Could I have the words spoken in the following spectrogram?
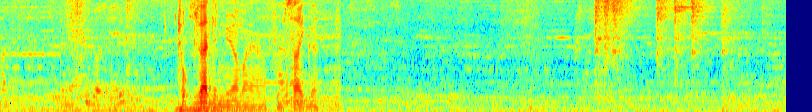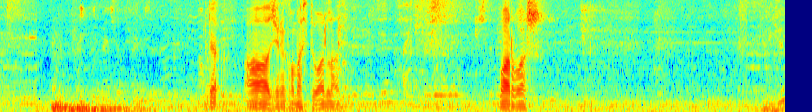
bak şu bölgeyi Çok güzel dinliyor ama ya. Full saygı. Biraz... Aa jinekomasti var lan. Var var. gücü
